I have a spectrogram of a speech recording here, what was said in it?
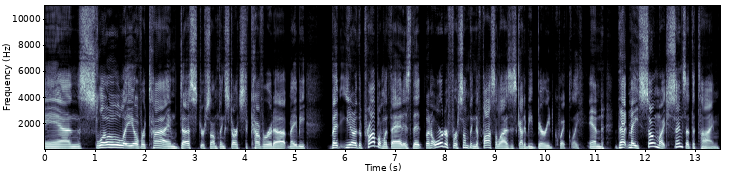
and slowly over time dust or something starts to cover it up maybe but you know the problem with that is that in order for something to fossilize it's got to be buried quickly and that made so much sense at the time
